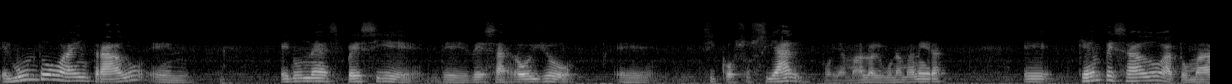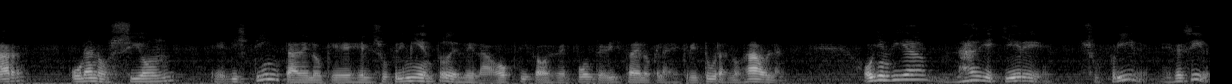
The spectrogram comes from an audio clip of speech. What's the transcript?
el mundo ha entrado en, una especie de desarrollo psicosocial, por llamarlo de alguna manera, que ha empezado a tomar una noción eh, distinta de lo que es el sufrimiento desde la óptica o desde el punto de vista de lo que las escrituras nos hablan. Hoy en día nadie quiere sufrir, es decir,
